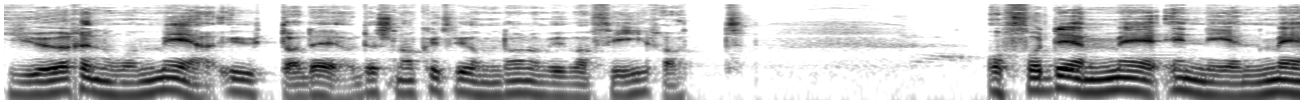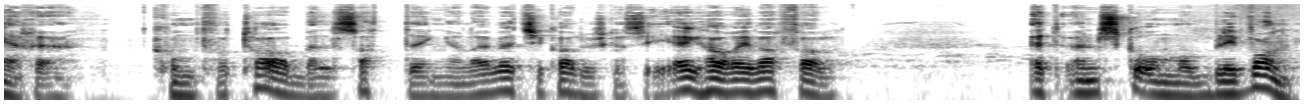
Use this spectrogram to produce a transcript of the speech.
gjøre noe mer ut av det. Og det snakket vi om da når vi var fire, at å få det med inn i en mer komfortabel setting, eller jeg vet ikke hva du skal si. Jeg har i hvert fall et ønske om å bli vant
